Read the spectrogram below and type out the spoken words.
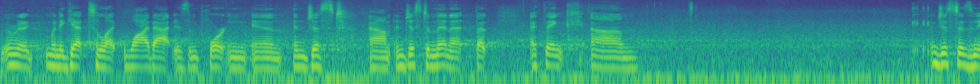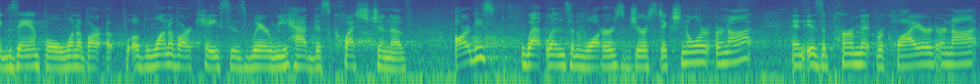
we're going to get to like why that is important in, in, just, um, in just a minute. But I think um, just as an example, one of our of one of our cases where we had this question of are these wetlands and waters jurisdictional or, or not, and is a permit required or not,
